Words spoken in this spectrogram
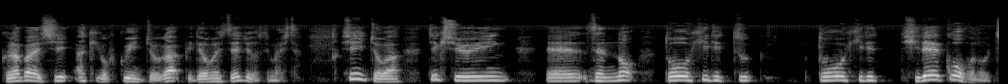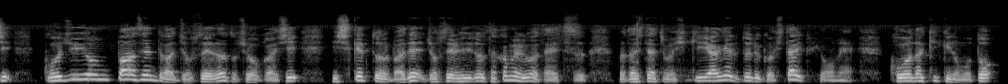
倉林明子副委員長がビデオメッセージを寄せました。市委員長は次期衆院、選の党比率、党比率、比例候補のうち54%が女性だと紹介し、意思決定の場で女性の比率を高めるのが大切。私たちも引き上げる努力をしたいと表明。コロナ危機のもと、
